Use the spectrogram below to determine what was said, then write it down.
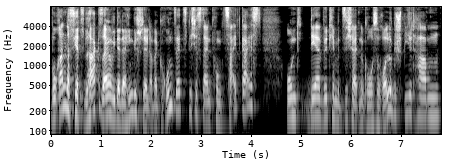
woran das jetzt lag, sei mal wieder dahingestellt. Aber grundsätzlich ist dein Punkt Zeitgeist und der wird hier mit Sicherheit eine große Rolle gespielt haben.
